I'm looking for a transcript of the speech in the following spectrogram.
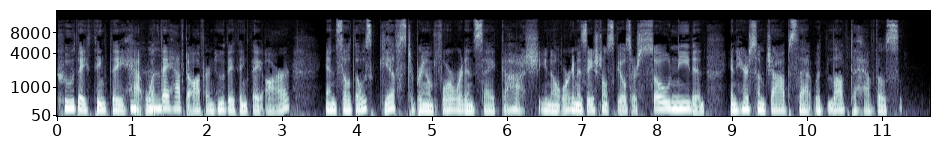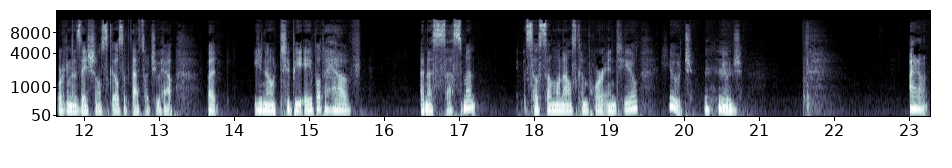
who they think they have, what mm-hmm. they have to offer, and who they think they are. And so those gifts to bring them forward and say, gosh, you know, organizational skills are so needed. And here's some jobs that would love to have those organizational skills if that's what you have. But, you know, to be able to have an assessment so someone else can pour into you, huge, mm-hmm. huge. I don't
